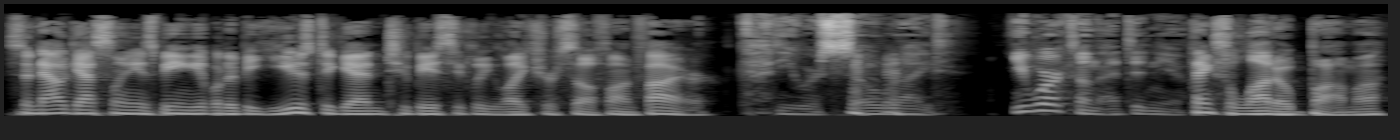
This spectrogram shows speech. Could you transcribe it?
So now gasoline is being able to be used again to basically light yourself on fire. God, you were so right. You worked on that, didn't you? Thanks a lot, Obama.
